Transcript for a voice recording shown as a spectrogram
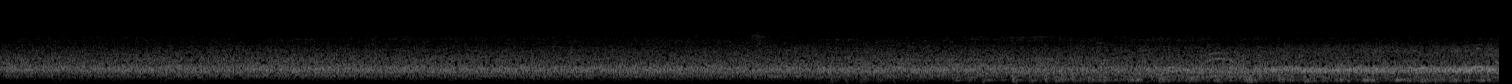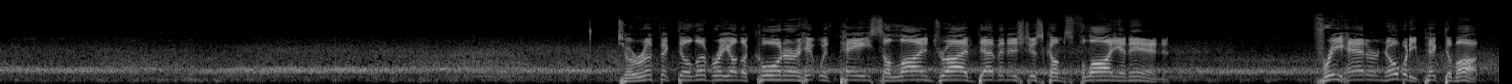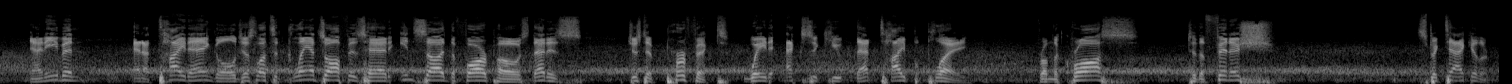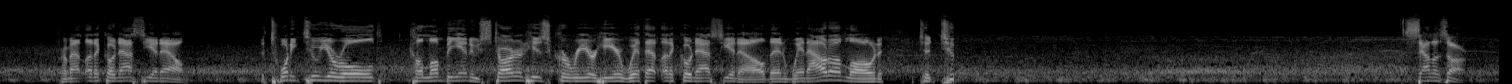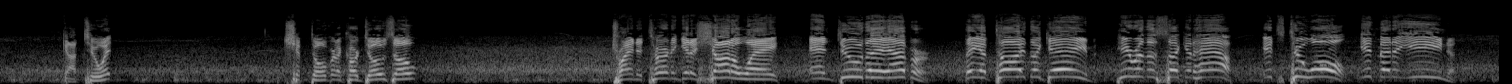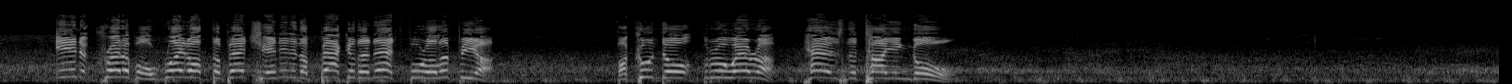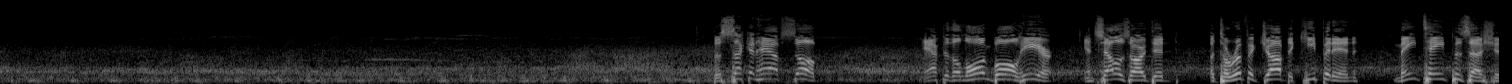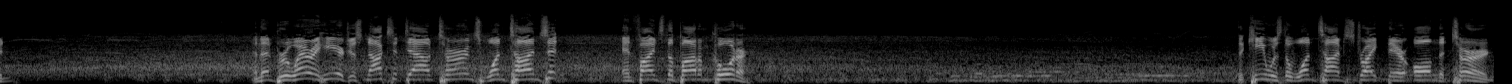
Terrific delivery on the corner, hit with pace, a line drive. Devenish just comes flying in. Free header, nobody picked him up. And even at a tight angle, just lets it glance off his head inside the far post. That is just a perfect way to execute that type of play. From the cross to the finish. Spectacular from Atletico Nacional. The 22 year old Colombian who started his career here with Atletico Nacional, then went out on loan to two. Salazar got to it, chipped over to Cardozo, trying to turn and get a shot away. And do they ever? They have tied the game here in the second half. It's 2 all in Medellin. Incredible, right off the bench and into the back of the net for Olimpia. Facundo Bruera has the tying goal. The second half sub after the long ball here, and Salazar did a terrific job to keep it in, maintain possession. And then Bruera here just knocks it down, turns, one times it, and finds the bottom corner. The key was the one time strike there on the turn.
